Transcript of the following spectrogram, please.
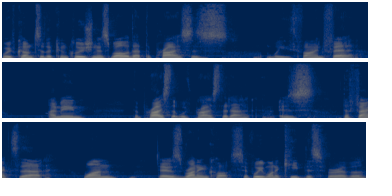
we've come to the conclusion as well that the price is we find fair. I mean, the price that we've priced it at is the fact that one, there's running costs. If we want to keep this forever,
